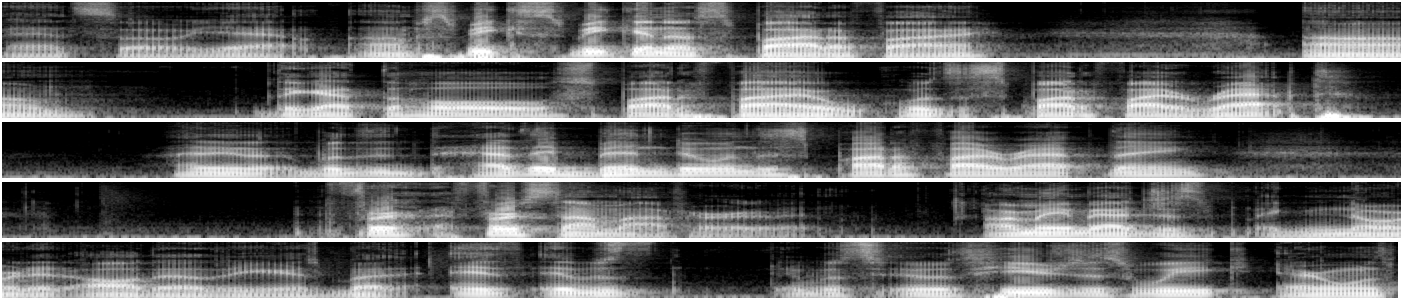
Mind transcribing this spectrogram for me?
And so, yeah. Um, speak, speaking of Spotify, um, they got the whole Spotify, was it Spotify wrapped? I didn't, it, have they been doing the Spotify rap thing? First, first time I've heard of it. Or maybe I just ignored it all the other years, but it, it was it was it was huge this week. Everyone's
